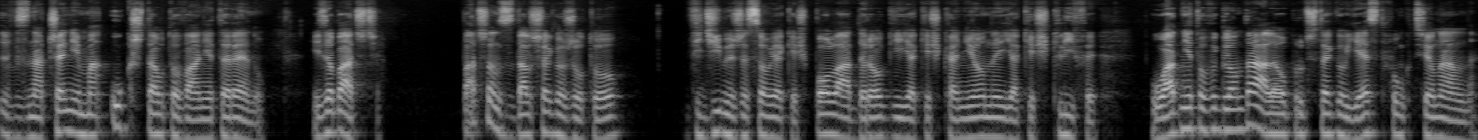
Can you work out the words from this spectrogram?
w znaczenie ma ukształtowanie terenu. I zobaczcie, Patrząc z dalszego rzutu, widzimy, że są jakieś pola, drogi, jakieś kaniony, jakieś klify. Ładnie to wygląda, ale oprócz tego jest funkcjonalne.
